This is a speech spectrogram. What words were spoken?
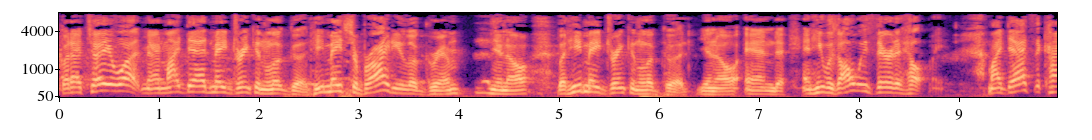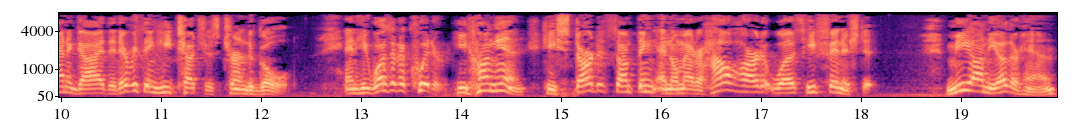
But I tell you what, man, my dad made drinking look good. He made sobriety look grim, you know, but he made drinking look good, you know, and, and he was always there to help me. My dad's the kind of guy that everything he touches turned to gold. And he wasn't a quitter. He hung in. He started something and no matter how hard it was, he finished it. Me, on the other hand,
